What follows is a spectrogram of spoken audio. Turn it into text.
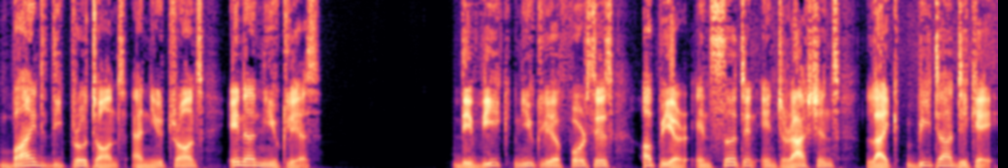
bind the protons and neutrons in a nucleus. The weak nuclear forces appear in certain interactions like beta decay.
